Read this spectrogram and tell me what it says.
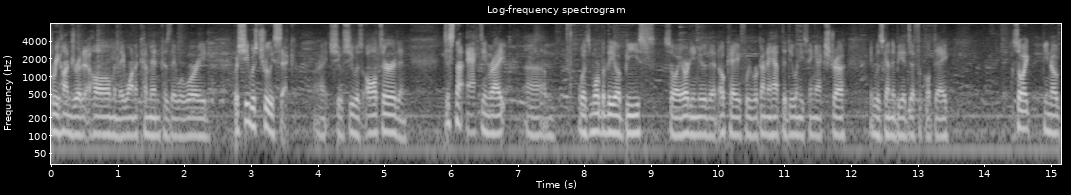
300 at home, and they want to come in because they were worried. But she was truly sick. Right? She she was altered and just not acting right. Um, was morbidly obese, so I already knew that okay, if we were going to have to do anything extra, it was going to be a difficult day. So I, you know,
